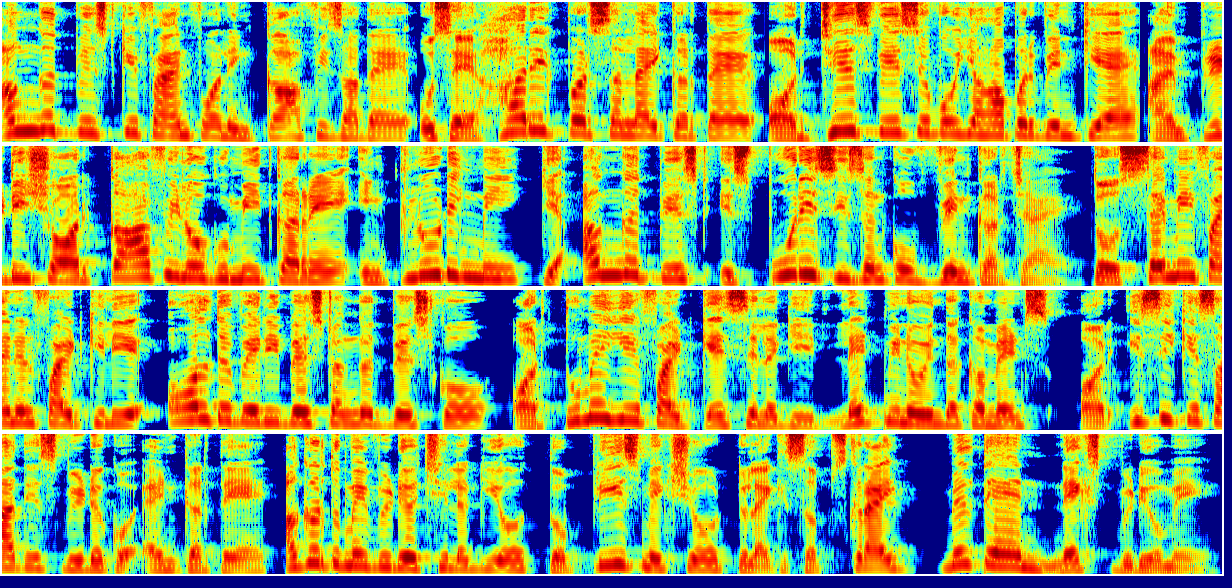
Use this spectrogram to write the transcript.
अंगद बेस्ट की फ़ैन फॉलोइंग काफ़ी ज़्यादा है, उसे हर एक पर्सन लाइक करता है और जिस वे से वो यहाँ पर विन किया है आई एम प्रिटी श्योर काफ़ी लोग उम्मीद कर रहे हैं इंक्लूडिंग मी कि अंगद बेस्ट इस पूरी सीज़न को विन कर जाए। तो सेमीफाइनल फाइट के लिए all the very best Angad Bisht को, और तुम्हें ये फाइट कैसे लगी? Let me know in the comments और इसी के साथ इस वीडियो को एंड करते हैं। अगर तुम्हें वीडियो अच्छी लगी हो तो please make sure to like subscribe मिलते हैं नेक्स्ट वीडियो में।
